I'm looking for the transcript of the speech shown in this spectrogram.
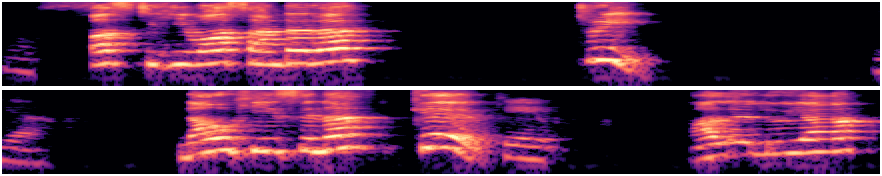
Yes. First, he was under a tree. Yeah. Now he's in a cave. Okay. Hallelujah.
